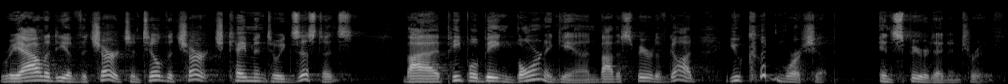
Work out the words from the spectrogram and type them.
reality of the church until the church came into existence by people being born again by the Spirit of God, you couldn't worship in spirit and in truth.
